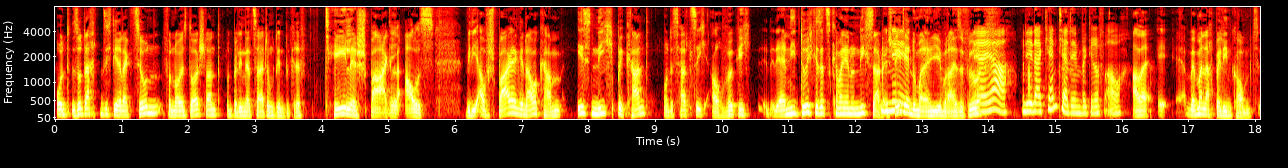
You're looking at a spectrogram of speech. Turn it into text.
Und so dachten sich die Redaktionen von Neues Deutschland und Berliner Zeitung den Begriff Telespargel aus. Wie die auf Spargel genau kamen, ist nicht bekannt. Und es hat sich auch wirklich, ja, nie durchgesetzt, kann man ja nun nicht sagen. Es Nee. steht ja nun mal in jedem Reiseführer. Ja, ja. Und jeder kennt ja den Begriff auch. Aber äh, wenn man nach Berlin kommt,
